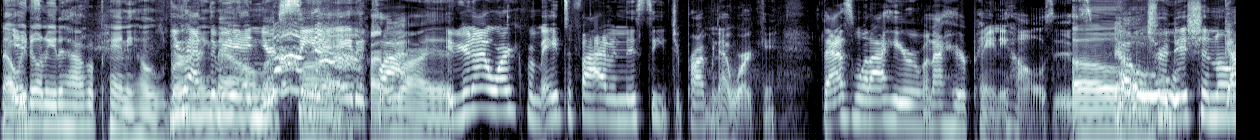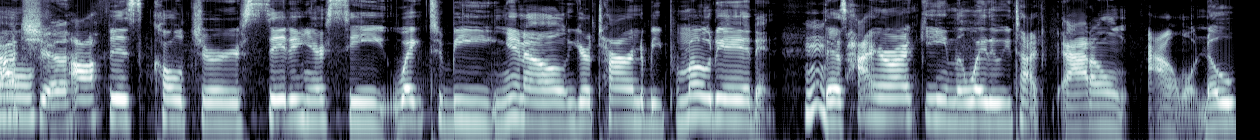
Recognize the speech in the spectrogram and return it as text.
Now we it's- don't need to have a pantyhose burning you have to be now. in your seat at eight o'clock. If you're not working from eight to five in this seat, you're probably not working. That's what I hear when I hear pantyhoses. Oh. traditional gotcha. office culture. Sit in your seat, wait to be, you know, your turn to be promoted, and Hmm. there's hierarchy in the way that we talk. I don't, I don't want no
